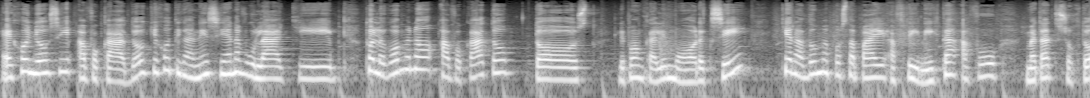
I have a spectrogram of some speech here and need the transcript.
Έχω λιώσει αβοκάντο και έχω τηγανίσει ένα βουλάκι, το λεγόμενο αβοκάτο toast. Λοιπόν καλή μου όρεξη και να δούμε πώς θα πάει αυτή η νύχτα αφού μετά τις 8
